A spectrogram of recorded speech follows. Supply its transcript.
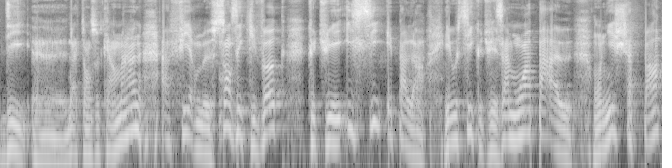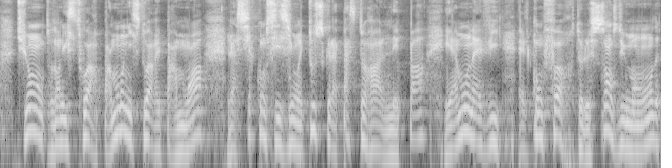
dit euh, Nathan Zuckerman, affirme sans équivoque que tu es ici et pas là, et aussi que tu es à moi, pas à eux. On n'y échappe pas, tu entres dans l'histoire par mon histoire et par moi. La circoncision est tout ce que la pastorale n'est pas, et à mon avis, elle conforte le sens du monde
